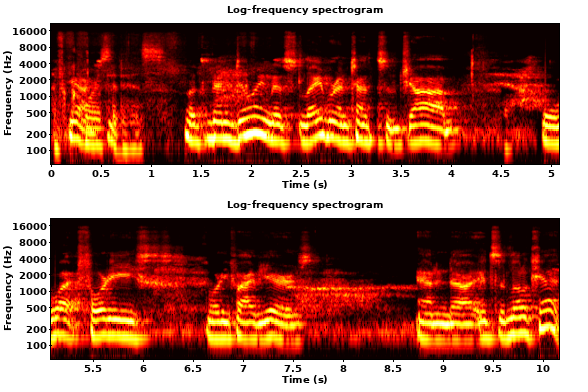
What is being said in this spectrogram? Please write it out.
Of Yeah. course it is. Well, it's been doing this labor intensive job for what, 40, 45 years. And uh, it's a little kid.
